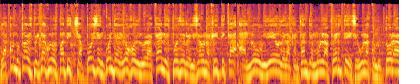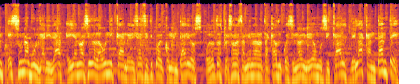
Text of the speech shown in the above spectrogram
La conductora de espectáculos Patti Chapoy se encuentra en el ojo del huracán después de realizar una crítica al nuevo video de la cantante Mon Laferte. Según la conductora, es una vulgaridad. Ella no ha sido la única en realizar ese tipo de comentarios, pues otras personas también han atacado y cuestionado el video musical de la cantante,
